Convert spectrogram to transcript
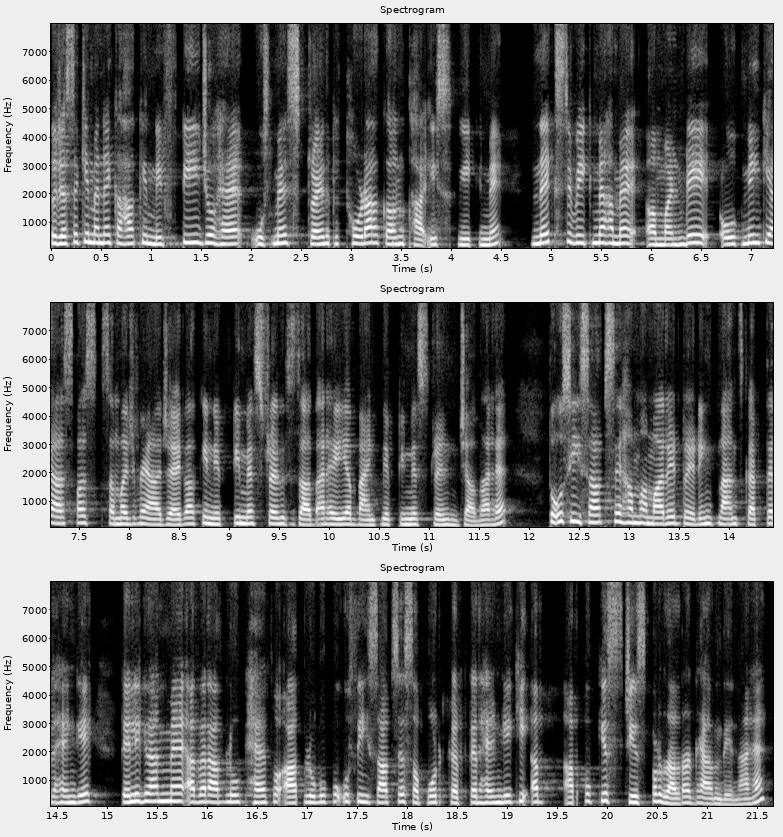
तो जैसे कि मैंने कहा कि निफ्टी जो है उसमें स्ट्रेंथ थोड़ा कम था इस वीक में। नेक्स्ट वीक में हमें मंडे ओपनिंग के आसपास समझ में आ जाएगा कि निफ्टी में स्ट्रेंथ ज़्यादा है या बैंक निफ्टी में स्ट्रेंथ ज़्यादा है। तो उस हिसाब से हम हमारे ट्रेडिंग प्लान्स करते रहेंगे। टेलीग्राम में अगर आप लोग हैं तो आप लोगों को उसी हिसाब से सपोर्ट करते रहेंगे कि अब आपको किस चीज़ पर ज़्यादा ध्यान देना है।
